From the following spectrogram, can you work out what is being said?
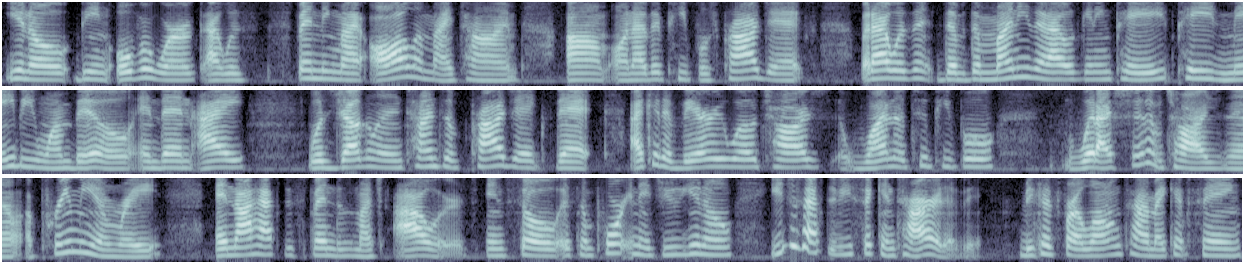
you know, being overworked. I was spending my all of my time um, on other people's projects, but I wasn't the the money that I was getting paid paid maybe one bill, and then I was juggling tons of projects that I could have very well charged one or two people what I should have charged them a premium rate and not have to spend as much hours. And so it's important that you, you know, you just have to be sick and tired of it. Because for a long time I kept saying,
